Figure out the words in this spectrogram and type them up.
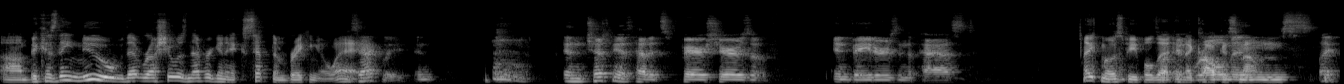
um, because they knew that Russia was never going to accept them breaking away. Exactly. And and Chechnya has had its fair shares of invaders in the past. Like most people that in the Fucking Caucasus Mountains. Like,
